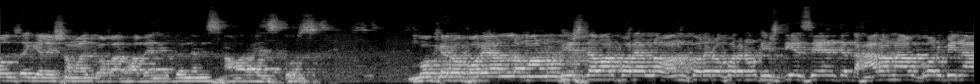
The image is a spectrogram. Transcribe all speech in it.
বলতে গেলে সময় কভার হবে না এই জন্য আমি সামারাইজ করছি। মুখের ওপরে আল্লাহ মা নোটিশ দেওয়ার পরে আল্লাহ অন্তরের ওপরে নোটিশ দিয়েছেন যে ধারণাও করবি না।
